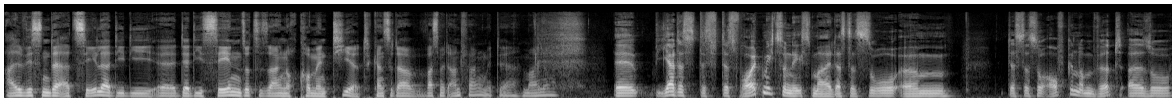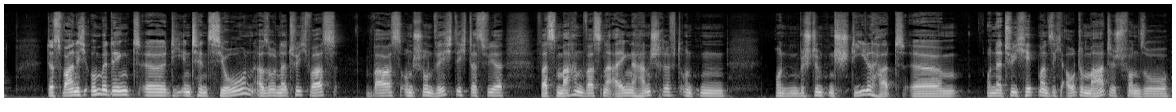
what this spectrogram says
allwissender Erzähler, die die, äh, der die Szenen sozusagen noch kommentiert. Kannst du da was mit anfangen mit der Meinung? Äh, ja, das, das, das freut mich zunächst mal, dass das so, ähm, dass das so aufgenommen wird. Also, das war nicht unbedingt äh, die Intention. Also natürlich war es war es uns schon wichtig, dass wir was machen, was eine eigene Handschrift und, ein, und einen bestimmten Stil hat. Ähm, und natürlich hebt man sich automatisch von so,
